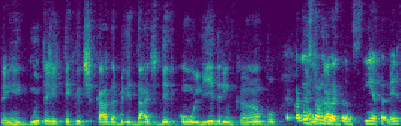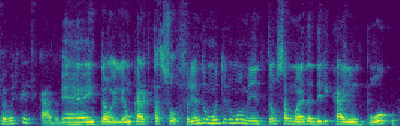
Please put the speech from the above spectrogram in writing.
Tem, muita gente tem criticado a habilidade dele como líder em campo. É por causa da É um história cara da dancinha também, ele foi muito criticado, né? É, então, ele é um cara que está sofrendo muito no momento. Então, se a moeda dele cair um pouco,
